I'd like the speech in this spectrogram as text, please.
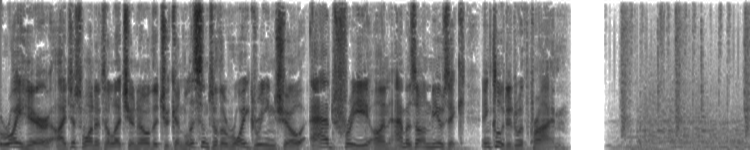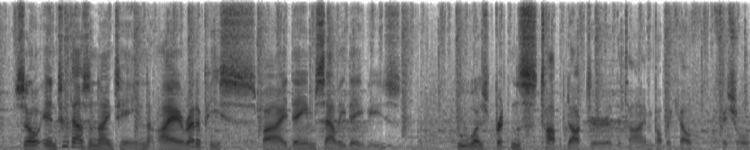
Roy here. I just wanted to let you know that you can listen to The Roy Green Show ad free on Amazon Music, included with Prime. So in 2019, I read a piece by Dame Sally Davies, who was Britain's top doctor at the time, public health official,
